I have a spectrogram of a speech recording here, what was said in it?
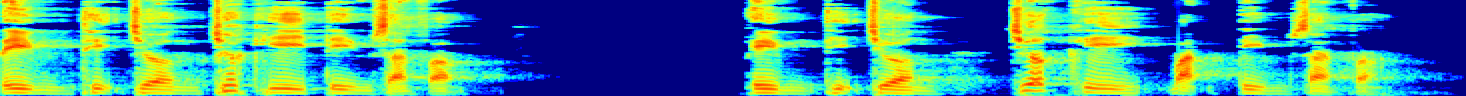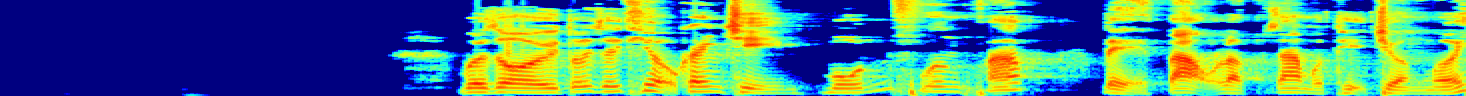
tìm thị trường trước khi tìm sản phẩm. Tìm thị trường trước khi bạn tìm sản phẩm. Vừa rồi tôi giới thiệu các anh chị bốn phương pháp để tạo lập ra một thị trường mới.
